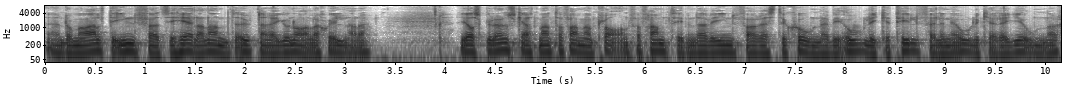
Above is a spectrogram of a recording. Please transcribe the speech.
Eh, de har alltid införts i hela landet utan regionala skillnader. Jag skulle önska att man tar fram en plan för framtiden där vi inför restriktioner vid olika tillfällen i olika regioner.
